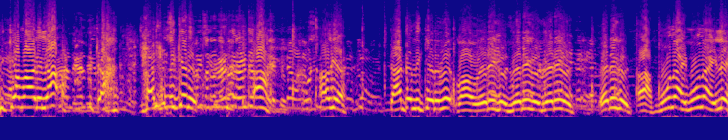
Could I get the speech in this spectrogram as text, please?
നിൽക്കാൻ പാടില്ല. ടാറ്റ നിൽക്കരുത് ആ ഓക്കെ ടാറ്റ നിൽക്കരുത് വാ very good very good very good very good ആ മൂന്നായി മൂന്നായി ഇല്ലേ?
